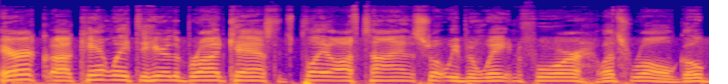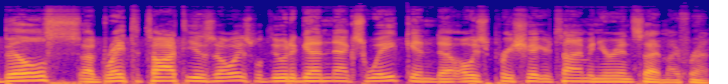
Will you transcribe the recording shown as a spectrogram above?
Eric, uh, can't wait to hear the broadcast. It's playoff time. It's what we've been waiting for. Let's roll. Go Bills. Uh, great to talk to you as always. We'll do it again next week, and uh, always appreciate your time and your insight, my friend.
